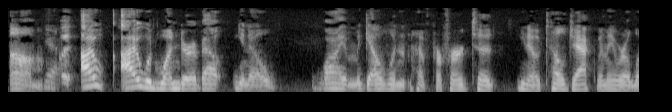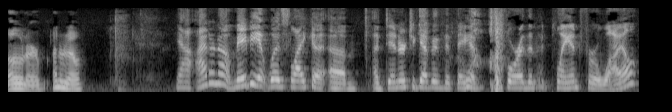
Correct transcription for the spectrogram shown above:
Um, Yeah. but I I would wonder about you know why Miguel wouldn't have preferred to you know tell Jack when they were alone, or I don't know. Yeah, I don't know. Maybe it was like a um, a dinner together that they had the four of them had planned for a while.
